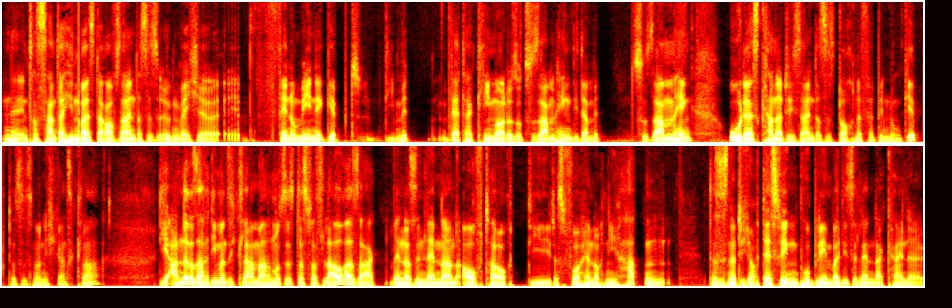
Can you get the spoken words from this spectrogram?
ein interessanter Hinweis darauf sein, dass es irgendwelche äh, Phänomene gibt, die mit Wetter, Klima oder so zusammenhängen, die damit zusammenhängen. Oder es kann natürlich sein, dass es doch eine Verbindung gibt. Das ist noch nicht ganz klar. Die andere Sache, die man sich klar machen muss, ist das, was Laura sagt, wenn das in Ländern auftaucht, die das vorher noch nie hatten. Das ist natürlich auch deswegen ein Problem, weil diese Länder keine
